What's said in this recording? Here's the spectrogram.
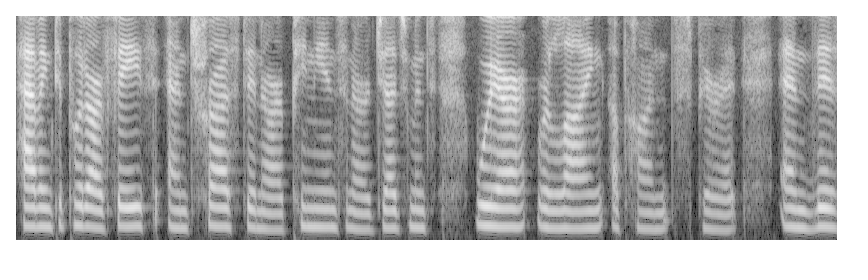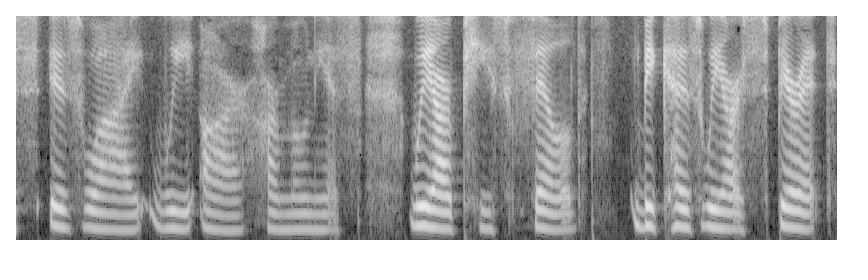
having to put our faith and trust in our opinions and our judgments. We're relying upon spirit. And this is why we are harmonious. We are peace filled because we are spirit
